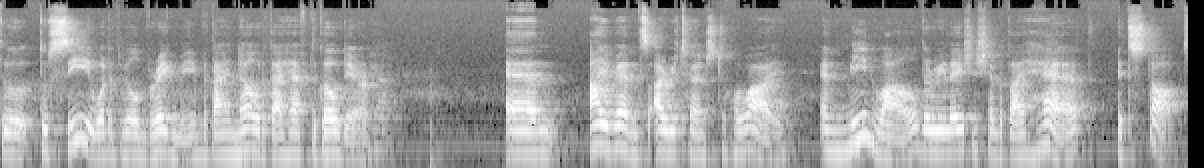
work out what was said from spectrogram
to to see what it will bring me but i know that i have to go there. Yeah. and i went i returned to hawaii. And meanwhile the relationship that i had it stopped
